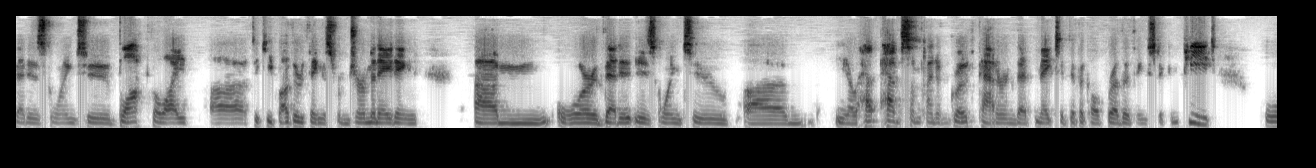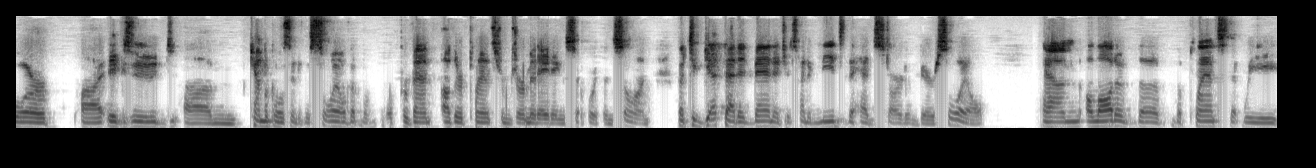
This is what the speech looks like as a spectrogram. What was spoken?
that is going to block the light uh, to keep other things from germinating, um, or that it is going to, um, you know, ha- have some kind of growth pattern that makes it difficult for other things to compete, or uh, exude um, chemicals into the soil that will, will, prevent other plants from germinating, so forth and so on. But to get that advantage, it kind of needs the head start of bare soil. And a lot of the, the plants that we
